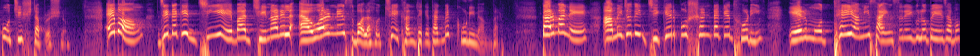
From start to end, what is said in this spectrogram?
পঁচিশটা প্রশ্ন। এবং যেটাকে জিএ বা জেনারেল অ্যাওয়ারনেস বলা হচ্ছে, এখান থেকে থাকবে কুড়ি নাম্বার। তার মানে আমি যদি জিকের পোর্শনটাকে ধরি, এর মধ্যেই আমি সায়েন্সের এইগুলো পেয়ে যাব।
